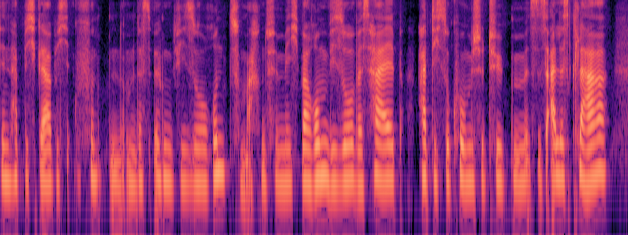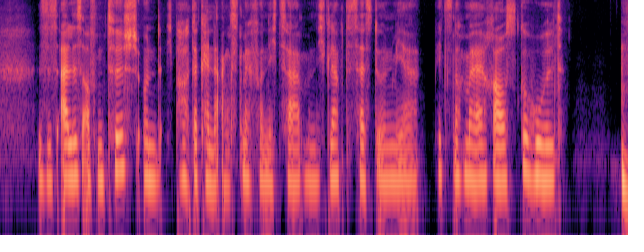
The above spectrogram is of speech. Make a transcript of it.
den habe ich, glaube ich, gefunden, um das irgendwie so rund zu machen für mich. Warum, wieso, weshalb hatte ich so komische Typen? Es ist alles klar, es ist alles auf dem Tisch und ich brauche da keine Angst mehr von nichts haben. Und ich glaube, das hast du in mir jetzt nochmal rausgeholt.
